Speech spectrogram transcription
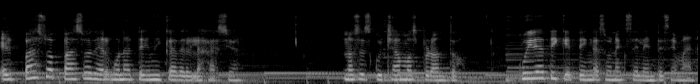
el paso a paso de alguna técnica de relajación. Nos escuchamos pronto. Cuídate y que tengas una excelente semana.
